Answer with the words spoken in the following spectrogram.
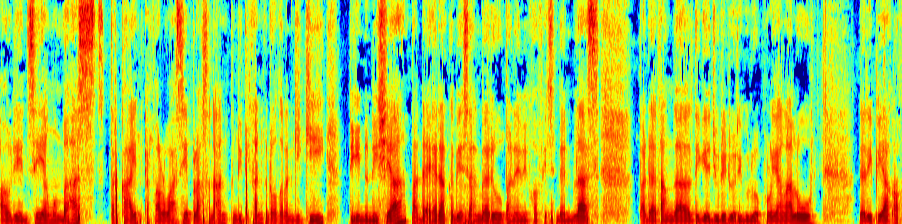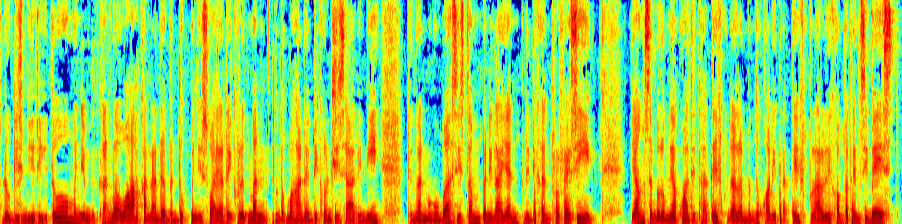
audiensi yang membahas terkait evaluasi pelaksanaan pendidikan kedokteran gigi di Indonesia pada era kebiasaan baru pandemi COVID-19 pada tanggal 3 Juli 2020 yang lalu dari pihak Afdogi sendiri itu menyebutkan bahwa akan ada bentuk penyesuaian rekrutmen untuk menghadapi kondisi saat ini dengan mengubah sistem penilaian pendidikan profesi yang sebelumnya kuantitatif ke dalam bentuk kualitatif melalui kompetensi based.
